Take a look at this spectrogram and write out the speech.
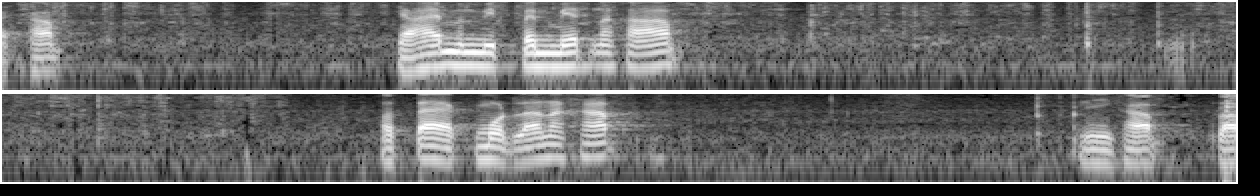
กครับ อย่าให้มันมีเป็นเม็ดนะครับพอแตกหมดแล้วนะครับ นี่ครับ เรา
